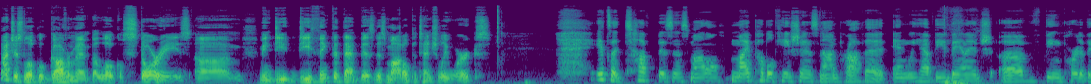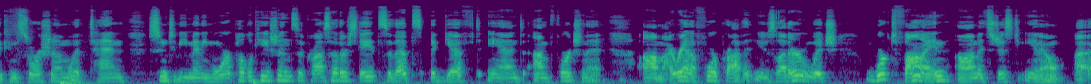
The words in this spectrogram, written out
not just local government but local stories? Um, I mean, do you, do you think that that business model potentially works? It's a tough business model. My publication is nonprofit, and we have the advantage of being part of a consortium with 10, soon to be many more publications across other states. So that's a gift, and I'm fortunate. Um, I ran a for profit newsletter, which worked fine. Um, it's just, you know, uh,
